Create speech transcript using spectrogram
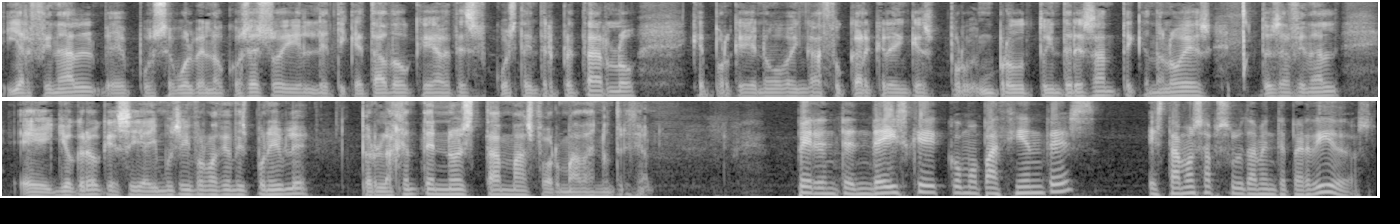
y al final eh, pues se vuelven locos eso y el etiquetado que a veces cuesta interpretarlo, que porque no venga azúcar creen que es un producto interesante, que no lo es. Entonces, al final, eh, yo creo que sí, hay mucha información disponible, pero la gente no está más formada en nutrición. Pero entendéis que como pacientes estamos absolutamente perdidos.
